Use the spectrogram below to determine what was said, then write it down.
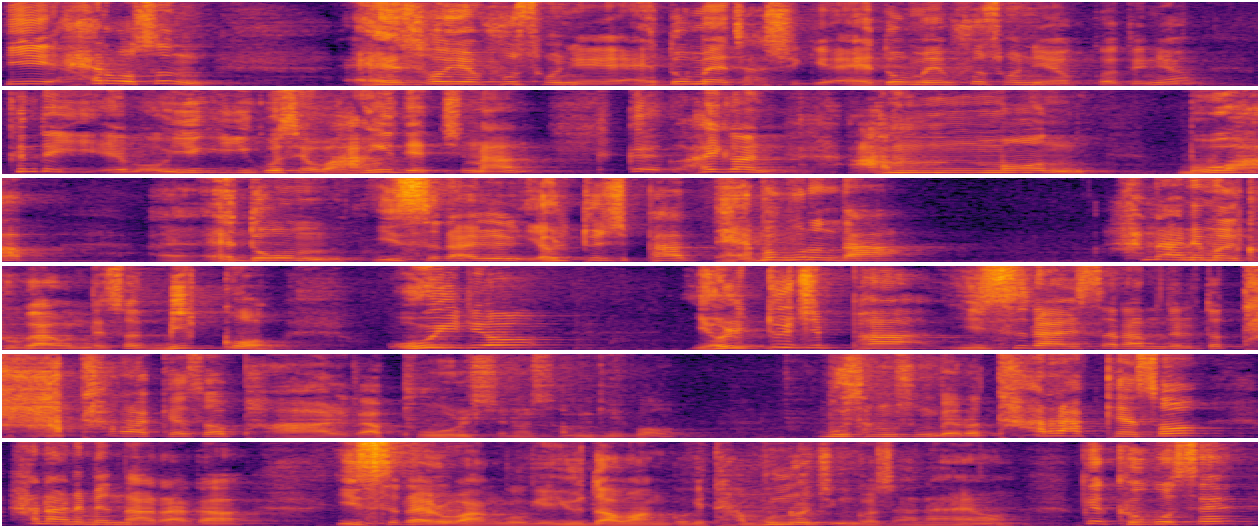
이 헤롯은 에서의 후손이에요. 에돔의 자식이 에돔의 후손이었거든요. 근데 이- 뭐 이- 이곳에 왕이 됐지만 그 하여간 암몬, 모압, 에돔, 이스라엘 열두 지파 대부분은 다 하나님을 그 가운데서 믿고 오히려 열두 지파 이스라엘 사람들도 다 타락해서 바알과 부울신을 섬기고 무상숭배로 타락해서 하나님의 나라가 이스라엘 왕국이 유다 왕국이 다 무너진 거잖아요. 그러니까 그곳에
